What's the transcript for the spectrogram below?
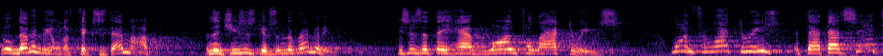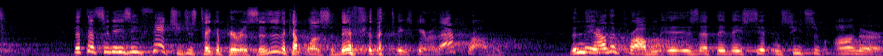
they'll never be able to fix them up." And then Jesus gives them the remedy. He says that they have long phylacteries. Long phylacteries. That that's it. That that's an easy fix. You just take a pair of scissors, a couple of snips, and that takes care of that problem. Then the other problem is that they, they sit in seats of honor.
